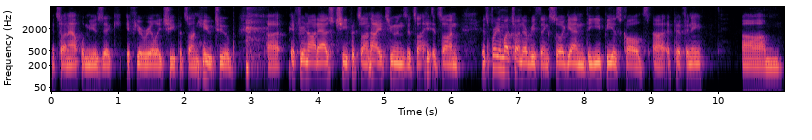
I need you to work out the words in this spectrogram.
it's on Apple Music. If you're really cheap, it's on YouTube. Uh, if you're not as cheap, it's on iTunes. It's on it's on it's pretty much on everything. So again, the EP is called uh, Epiphany, um,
